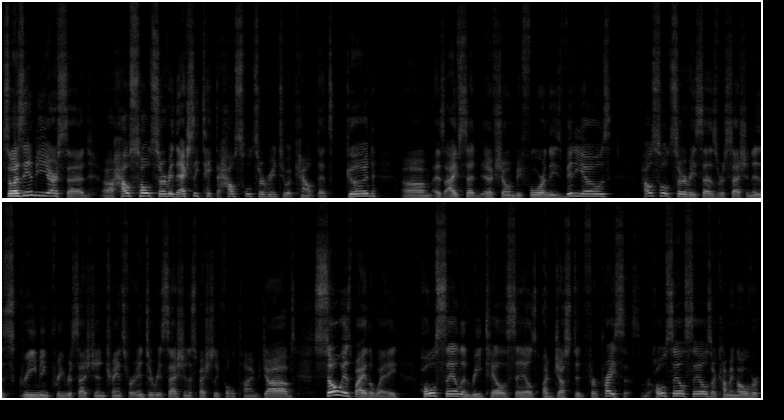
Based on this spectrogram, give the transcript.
So, as the NBER said, uh, household survey, they actually take the household survey into account. That's good. Um, as I've said, I've shown before in these videos, household survey says recession is screaming pre recession, transfer into recession, especially full time jobs. So is, by the way, wholesale and retail sales adjusted for prices. Wholesale sales are coming over,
